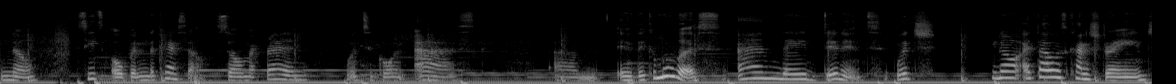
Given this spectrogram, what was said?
you know, seats open in the carousel. So my friend went to go and ask um, if they could move us, and they didn't, which, you know, I thought was kind of strange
